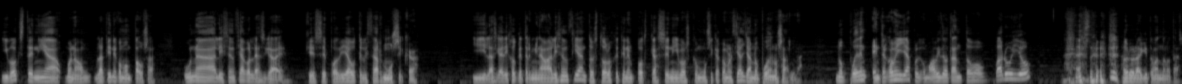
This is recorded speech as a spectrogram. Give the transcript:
Evox tenía. Bueno, la tiene como en pausa. Una licencia con la SGAE, que se podía utilizar música. Y la SGAE dijo que terminaba la licencia, entonces todos los que tienen podcast en Evox con música comercial ya no pueden usarla. No pueden, entre comillas, porque como ha habido tanto barullo, Aurora aquí tomando notas.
